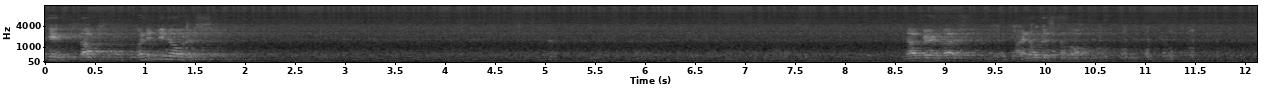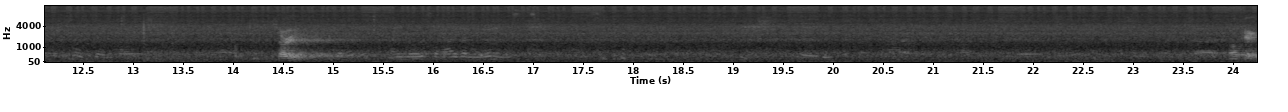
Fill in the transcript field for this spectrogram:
Okay, stop. What did you notice? Not very much. I noticed a lot. Sorry? Okay,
